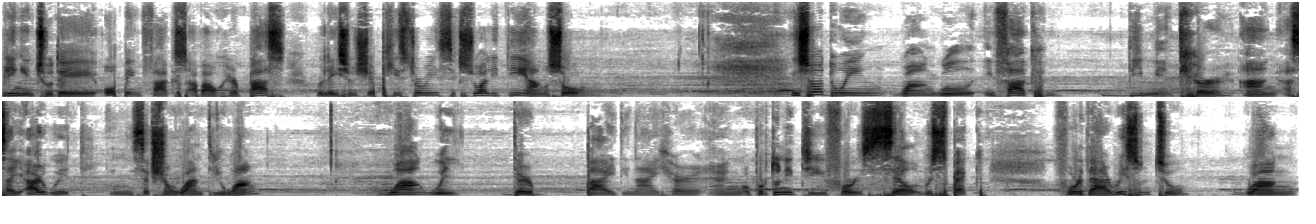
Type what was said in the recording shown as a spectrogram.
bring into the open facts about her past, relationship history, sexuality, and so on. In so doing, one will in fact demean her, and as I argued in section 131, one will thereby deny her an opportunity for self respect. For that reason, too, one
